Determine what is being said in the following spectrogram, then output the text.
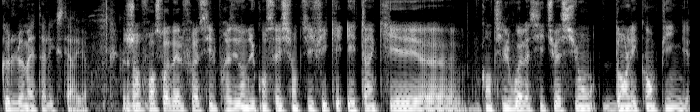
que de le mettre à l'extérieur. Jean-François Delfrécy, le président du Conseil scientifique, est inquiet euh, quand il voit la situation dans les campings,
